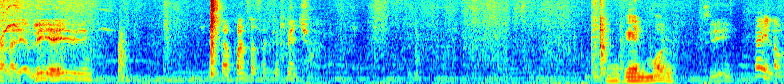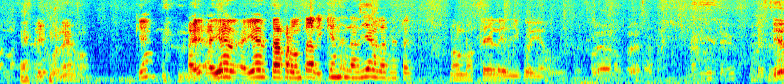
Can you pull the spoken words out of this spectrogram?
A la diablilla ahí. La panza saque pecho. Como que el moro. Sí. Ay, no, no. Luis Conejo. ¿Quién? Ayer, ayer estaba preguntando, ¿y quién es la diabla? Me está- No, no sé, le digo yo. ¿Puedo o no puedo? No me gusta yo. ¿Vestido?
